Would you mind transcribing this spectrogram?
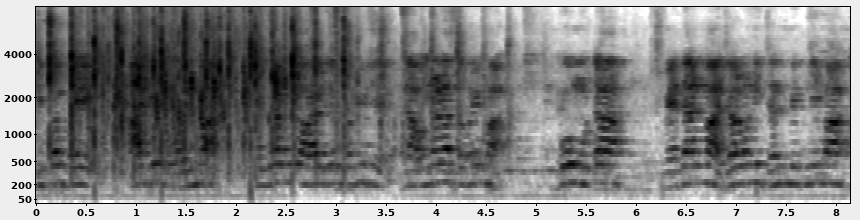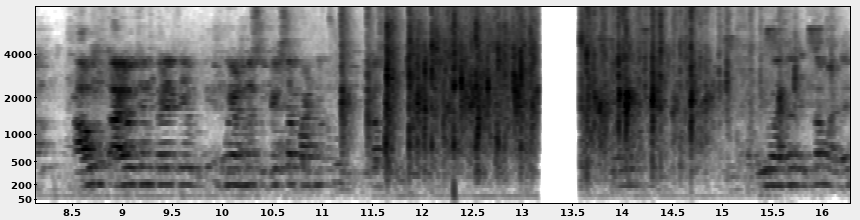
દીપકભાઈ આ જે હોલમાં પ્રોગ્રામનું આયોજન કર્યું છે, અને આવનારા સમયમાં બહુ મોટા મેદાનમાં હજારોની જનમેદનીમાં આવું આયોજન કરે તે હું એમને શુભેચ્છા પાઠવું છું. અભિવાદન એટલા માટે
